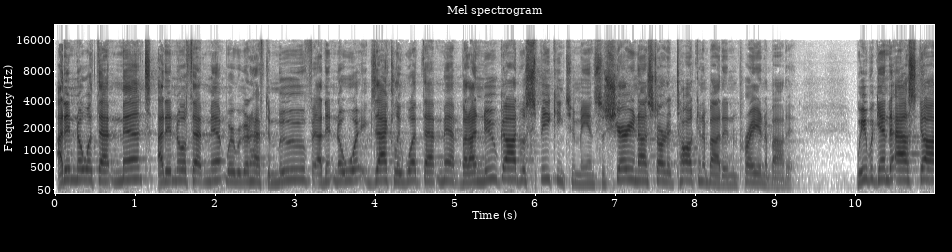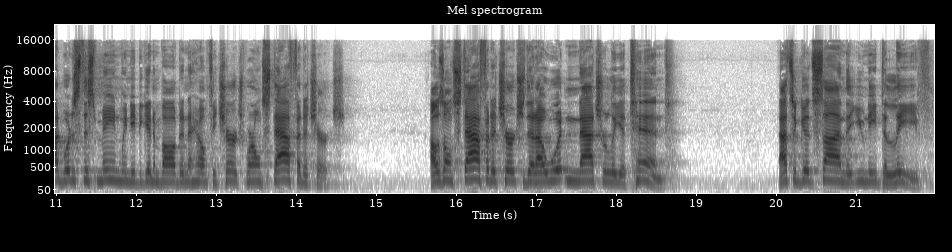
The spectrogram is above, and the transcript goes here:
I didn't know what that meant. I didn't know if that meant we were going to have to move. I didn't know what, exactly what that meant, but I knew God was speaking to me. And so Sherry and I started talking about it and praying about it. We began to ask God, what does this mean? We need to get involved in a healthy church. We're on staff at a church. I was on staff at a church that I wouldn't naturally attend. That's a good sign that you need to leave.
